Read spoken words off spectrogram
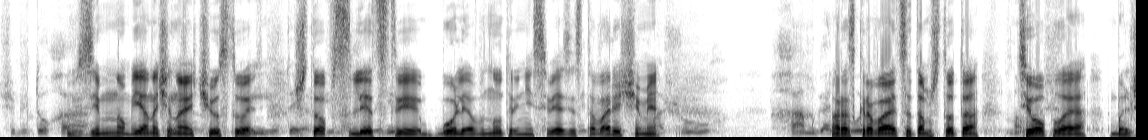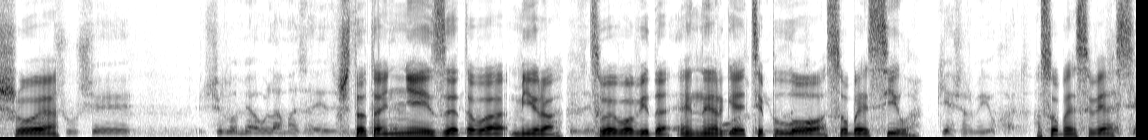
в земном. Я начинаю чувствовать, что вследствие более внутренней связи с товарищами раскрывается там что-то теплое, большое, что-то не из этого мира, своего вида энергия, тепло, особая сила, особая связь.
